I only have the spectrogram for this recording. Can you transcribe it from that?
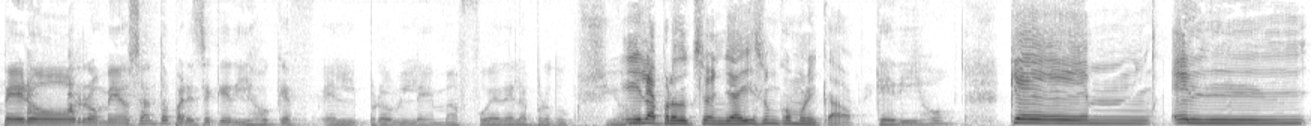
Pero Romeo Santos parece que dijo que el problema fue de la producción. Y la producción ya hizo un comunicado. ¿Qué dijo? que mm, el-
